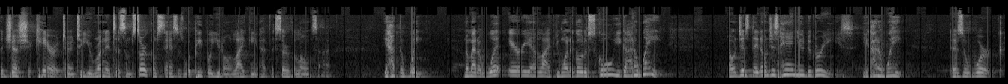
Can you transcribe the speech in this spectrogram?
adjusts your character until you run into some circumstances with people you don't like and you have to serve alongside. You have to wait. No matter what area in life, you want to go to school, you got to wait. Don't just they don't just hand you degrees. You got to wait. There's a work.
